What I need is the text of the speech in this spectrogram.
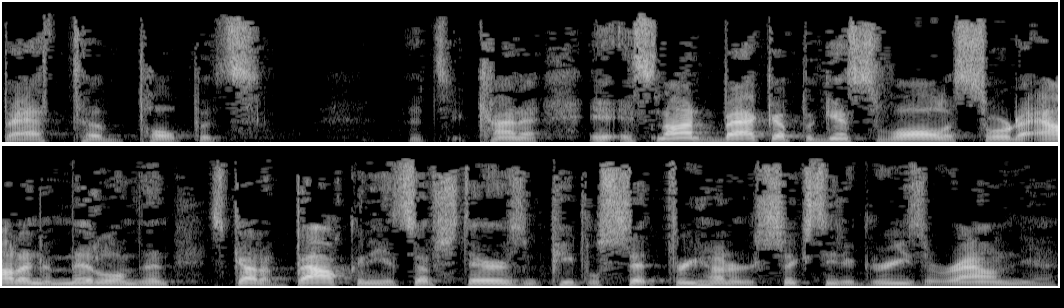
bathtub pulpits it's kind of, it's not back up against the wall. It's sort of out in the middle, and then it's got a balcony. It's upstairs, and people sit 360 degrees around you,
